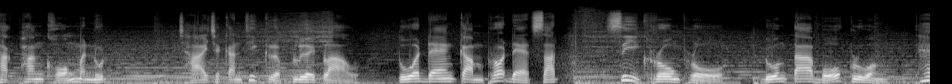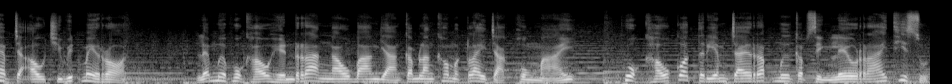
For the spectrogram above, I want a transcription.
หักพังของมนุษย์ ชายชะกันที่เกือบเปลือยเปล่า ตัวแดงก่ำเพราะแดดซัด ซี่โครงโผล่ดวงตาโบกลวง แทบจะเอาชีวิตไม่รอด และเมื่อพวกเขาเห็นร่างเงาบางอย่างกำลังเข้ามาใกล้จากพงไม้พวกเขาก็เตรียมใจรับมือกับสิ่งเลวร้ายที่สุด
